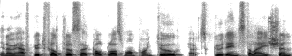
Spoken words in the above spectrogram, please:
You know, we have good filters, uh, Colplus 1.2. It's good installation,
